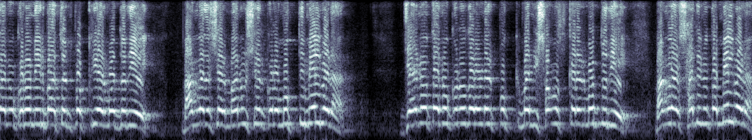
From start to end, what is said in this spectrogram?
তেন কোনো নির্বাচন প্রক্রিয়ার মধ্য দিয়ে বাংলাদেশের মানুষের কোনো মুক্তি মিলবে না। যেন তেন কোনো ধরনের মানে সংস্কারের মধ্য দিয়ে বাংলার স্বাধীনতা মিলবে না।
